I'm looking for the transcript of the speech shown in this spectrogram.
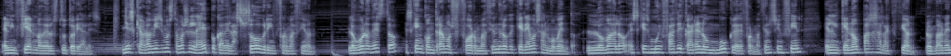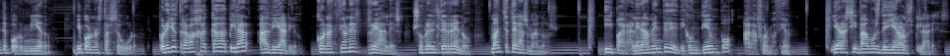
el infierno de los tutoriales. Y es que ahora mismo estamos en la época de la sobreinformación. Lo bueno de esto es que encontramos formación de lo que queremos al momento. Lo malo es que es muy fácil caer en un bucle de formación sin fin en el que no pasas a la acción, normalmente por miedo y por no estar seguro. Por ello trabaja cada pilar a diario, con acciones reales, sobre el terreno, manchate las manos. Y paralelamente dedica un tiempo a la formación. Y ahora sí vamos de lleno a los pilares.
